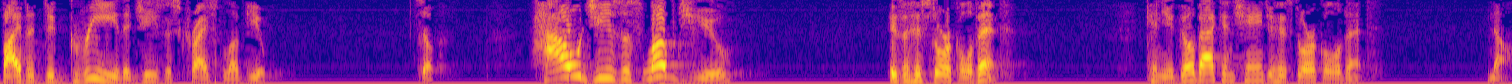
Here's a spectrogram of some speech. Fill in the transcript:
by the degree that Jesus Christ loved you. So, how Jesus loved you is a historical event. Can you go back and change a historical event? No.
